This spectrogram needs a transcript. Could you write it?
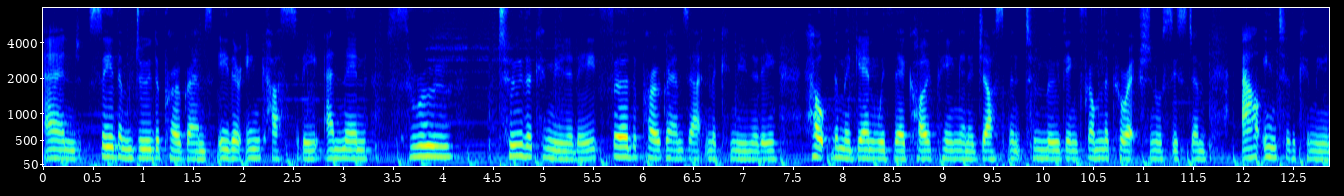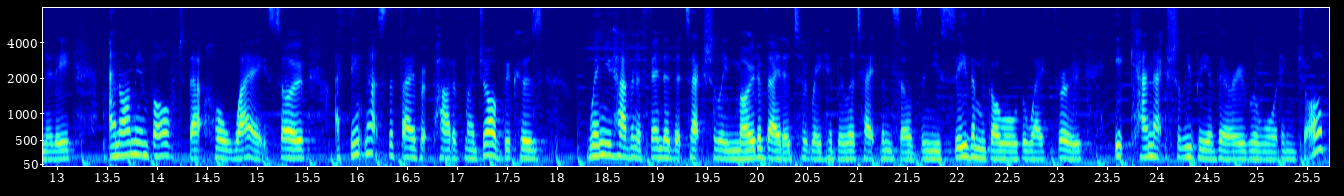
and see them do the programs either in custody and then through to the community, further programs out in the community, help them again with their coping and adjustment to moving from the correctional system out into the community. And I'm involved that whole way. So I think that's the favourite part of my job because when you have an offender that's actually motivated to rehabilitate themselves and you see them go all the way through, it can actually be a very rewarding job.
